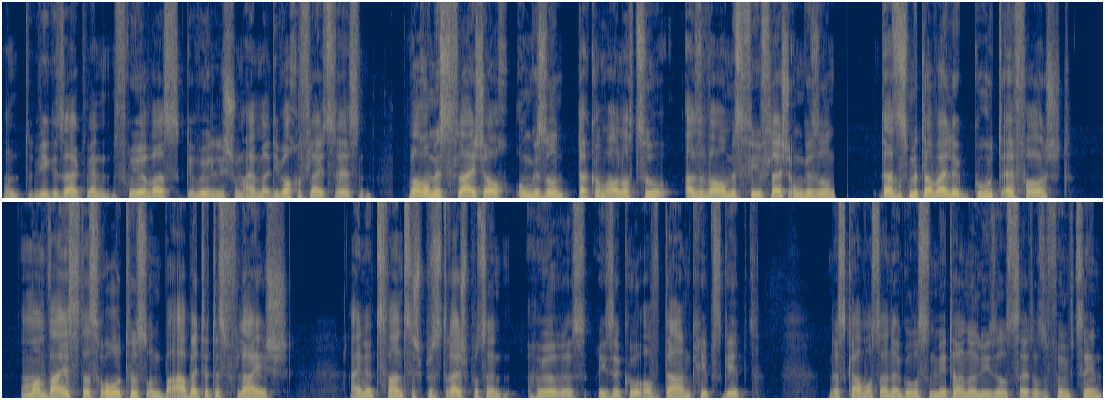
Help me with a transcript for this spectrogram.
Und wie gesagt, wenn früher war es gewöhnlich, um einmal die Woche Fleisch zu essen. Warum ist Fleisch auch ungesund? Da kommen wir auch noch zu. Also warum ist viel Fleisch ungesund? Das ist mittlerweile gut erforscht und man weiß, dass rotes und bearbeitetes Fleisch eine 20 bis 30 Prozent höheres Risiko auf Darmkrebs gibt. Das kam aus einer großen Meta-Analyse aus 2015.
